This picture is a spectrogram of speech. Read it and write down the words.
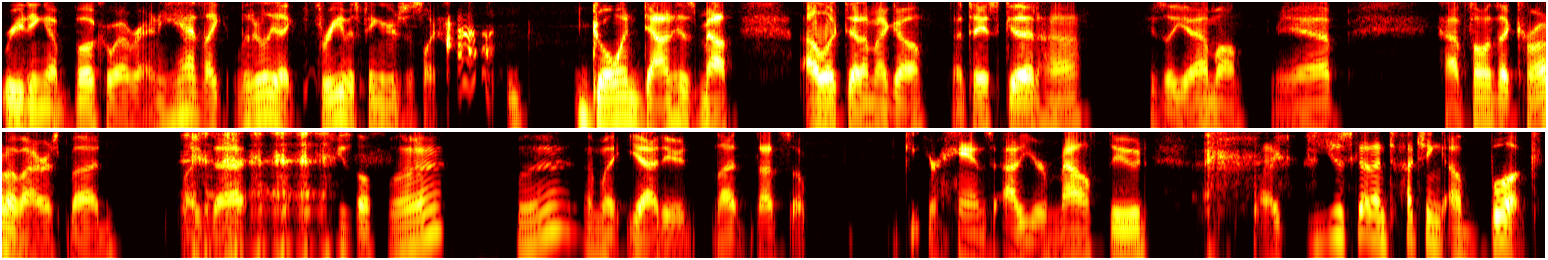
reading a book or whatever, and he had like literally like three of his fingers just like going down his mouth. I looked at him. I go, "That tastes good, huh?" He's like, "Yeah, mom. Yep. Have fun with that coronavirus, bud." Like that. He's like, "What? What?" I'm like, "Yeah, dude. That, that's a get your hands out of your mouth, dude. Like you just got done touching a book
